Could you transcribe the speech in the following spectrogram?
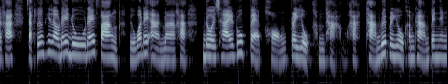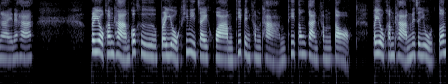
นะคะ จากเรื่องที่เราได้ดูได้ฟัง หรือว่าได้อ่านมาค่ะ โดยใช้รูปแบบของประโยคคำถามค่ะ ถามด้วยประโยคคำถามเป็นยังไงนะคะ ประโยคคำถามก็คือประโยคที่มีใจความที่เป็นคำถามที่ต้องการคำตอบ ประโยคคำถามเนี่ยจะอยู่ต้น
